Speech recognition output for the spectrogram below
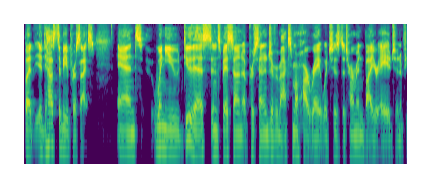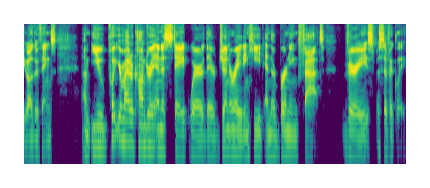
But it has to be precise. And when you do this, and it's based on a percentage of your maximum heart rate, which is determined by your age and a few other things, um, you put your mitochondria in a state where they're generating heat and they're burning fat very specifically.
